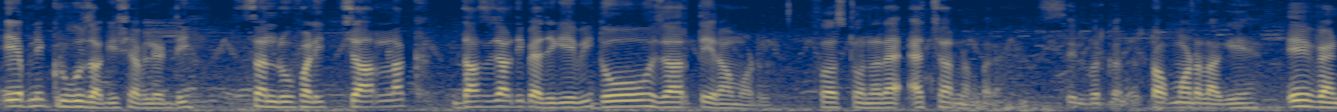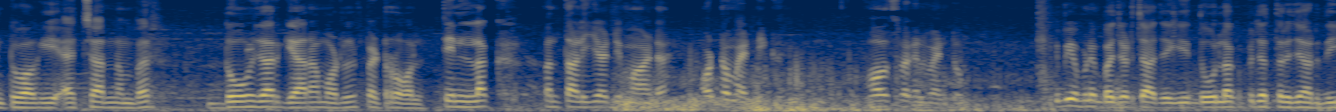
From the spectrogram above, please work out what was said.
ਇਹ ਆਪਣੀ ਕਰੂਜ਼ ਆ ਗਈ ਸ਼ੈਵਲੇਟ ਦੀ ਸਨਰੂਫ ਵਾਲੀ 4 ਲੱਖ 10000 ਦੀ ਪੈ ਜਾਏਗੀ ਇਹ ਵੀ 2013 ਮਾਡਲ ਫਰਸਟ ਓਨਰ ਹੈ ਐਚ ਆਰ ਨੰਬਰ ਹੈ ਸਿਲਵਰ ਕਲਰ ਟੌਪ ਮਾਡਲ ਆ ਗਈ ਹੈ ਇਹ ਵੈਂਟੋ ਆ ਗਈ H R number 2011 model petrol 3 lakh 45000 demand ਹੈ ਆਟੋਮੈਟਿਕ ਵੋਲਸਵੈਗਨ ਵੈਂਟੋ ਇਹ ਵੀ ਆਪਣੇ ਬਜਟ ਚ ਆ ਜਾਏਗੀ 275000 ਦੀ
